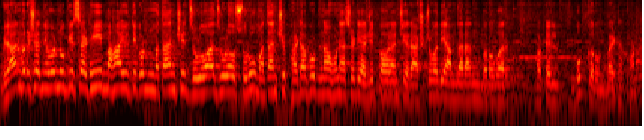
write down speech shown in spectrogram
विधान परिषद निवडणुकीसाठी महायुतीकडून मतांची जुळवाजुळव सुरू. मतांची फाटाफूट न होण्यासाठी अजित पवारांची राष्ट्रवादी आमदारांबरोबर हॉटेल बुक करून बैठक होणार.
